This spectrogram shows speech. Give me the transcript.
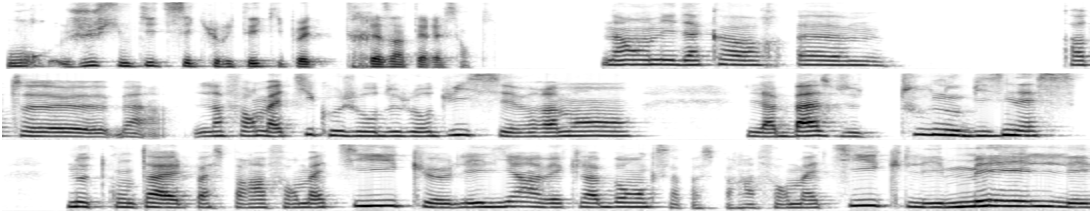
pour juste une petite sécurité qui peut être très intéressante. Non, on est d'accord. Quand euh, ben, l'informatique au jour d'aujourd'hui, c'est vraiment la base de tous nos business. Notre compta, elle passe par informatique. euh, Les liens avec la banque, ça passe par informatique. Les mails, les.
